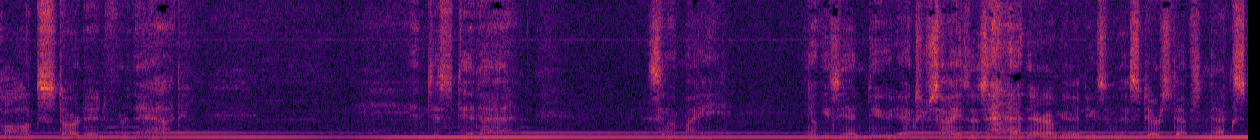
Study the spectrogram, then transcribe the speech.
blogs started for that just did uh, some of my Yogi Zen Dude exercises. there, I'm going to do some of the stair steps next.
